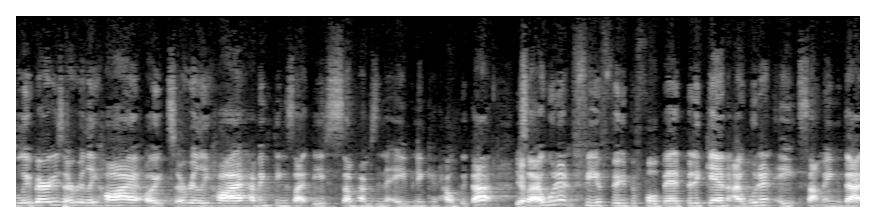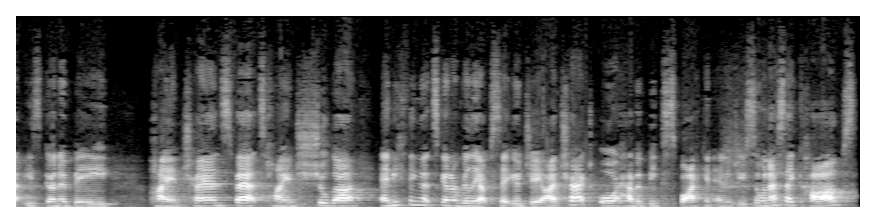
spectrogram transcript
blueberries are really high, oats are really high. Having things like this sometimes in the evening can help with that. Yeah. So I wouldn't fear food before bed, but again, I wouldn't eat something that is going to be high in trans fats, high in sugar, anything that's going to really upset your GI tract or have a big spike in energy. So when I say carbs,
